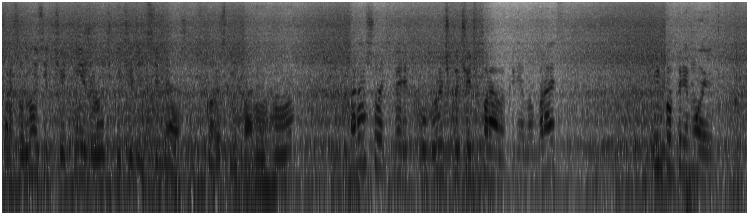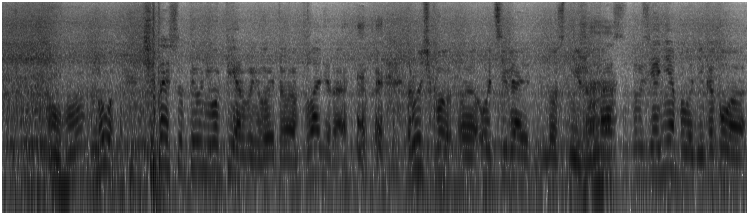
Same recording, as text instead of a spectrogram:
Хорошо, носик чуть ниже, ручку чуть от себя, чтобы скорость не падала. Угу. Хорошо, теперь ручку чуть вправо, крен убрать. И по прямой. Угу. Ну, считай, что ты у него первый, у этого планера. Ручку э, от себя нос ниже. У нас, друзья, не было никакого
